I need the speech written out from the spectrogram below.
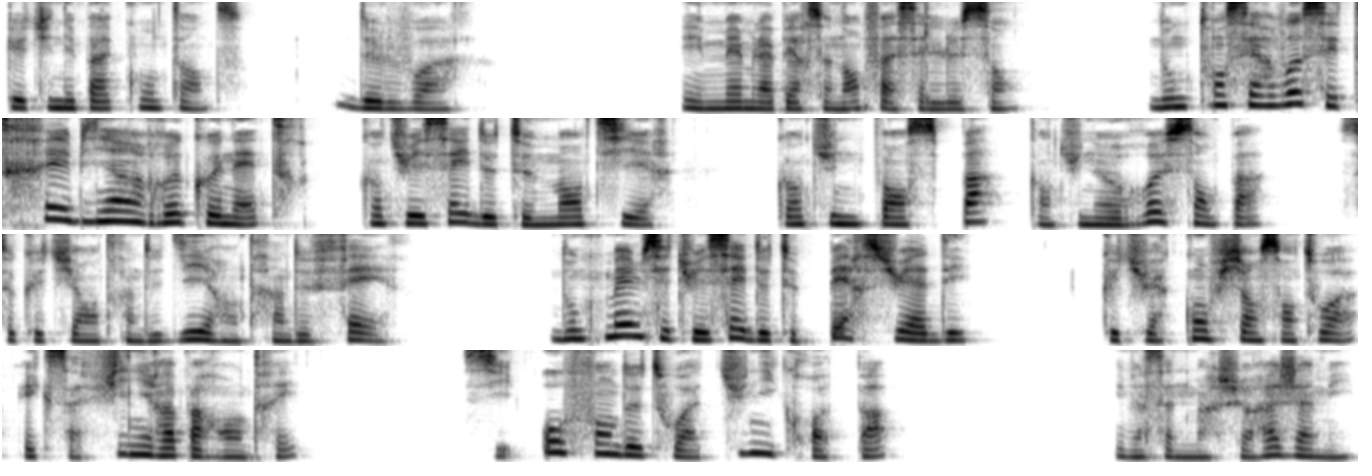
que tu n'es pas contente de le voir. Et même la personne en face, elle le sent. Donc ton cerveau sait très bien reconnaître quand tu essayes de te mentir, quand tu ne penses pas, quand tu ne ressens pas ce que tu es en train de dire, en train de faire. Donc même si tu essayes de te persuader que tu as confiance en toi et que ça finira par rentrer, si au fond de toi tu n'y crois pas, eh bien ça ne marchera jamais.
